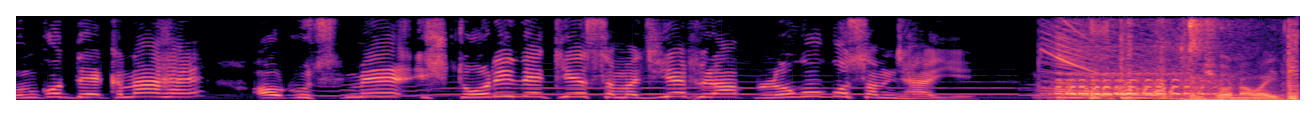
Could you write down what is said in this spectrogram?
उनको देखना है और उसमें स्टोरी देखिए, समझिए, फिर आप लोगों को समझाइए। खुश होना भाई। तू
